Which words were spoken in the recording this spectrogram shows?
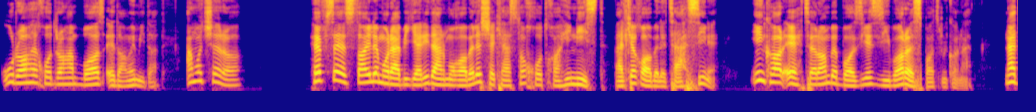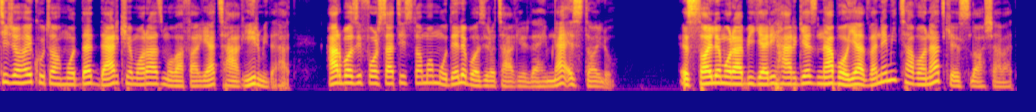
او راه خود را هم باز ادامه می‌داد. اما چرا؟ حفظ استایل مربیگری در مقابل شکست ها خودخواهی نیست بلکه قابل تحسینه. این کار احترام به بازی زیبا را اثبات می کند. نتیجه های کوتاه مدت درک ما را از موفقیت تغییر می دهد. هر بازی فرصتی است تا ما مدل بازی را تغییر دهیم نه استایلو. استایل مربیگری هرگز نباید و نمی‌تواند که اصلاح شود.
